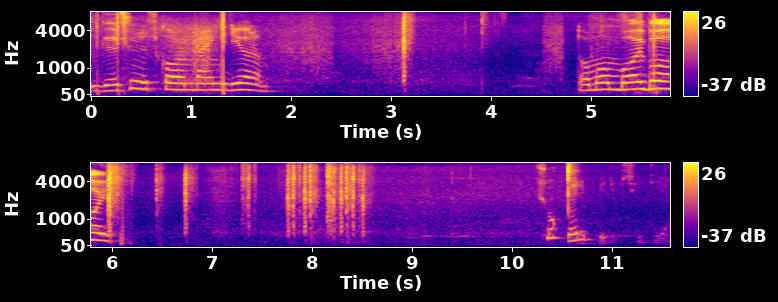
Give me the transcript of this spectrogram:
Görüşürüz Korn ben gidiyorum. Tamam bay bay. Çok garip birisiydi ya.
